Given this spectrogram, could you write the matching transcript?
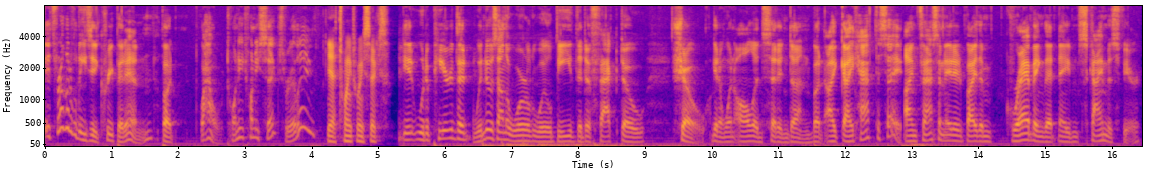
It's relatively easy to creep it in, but wow, 2026, really? Yeah, 2026. It would appear that Windows on the World will be the de facto show, you know, when all is said and done. But I, I have to say, I'm fascinated by them grabbing that name Skymosphere,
